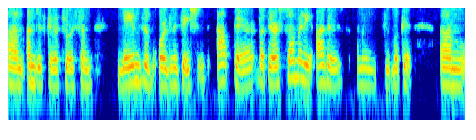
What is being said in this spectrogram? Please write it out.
Um, I'm just going to throw some names of organizations out there, but there are so many others. I mean, if you look at um,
